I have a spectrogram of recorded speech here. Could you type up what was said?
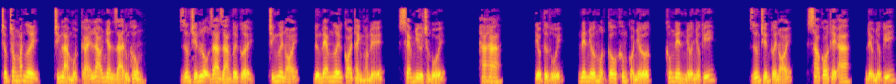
chấm trong mắt ngươi, chính là một cái lao nhân gia đúng không? Dương chiến lộ ra dáng tươi cười, chính ngươi nói, đừng đem ngươi coi thành hoàng đế, xem như trưởng bối. Ha ha, tiểu tử túi nên nhớ một câu không có nhớ, không nên nhớ nhớ kỹ. Dương chiến cười nói, sao có thể a, đều nhớ kỹ.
